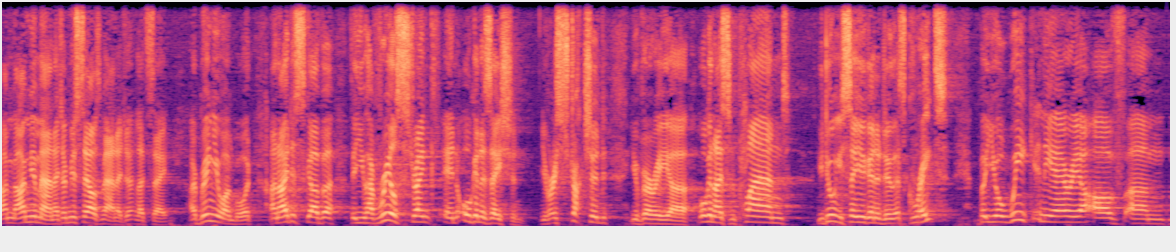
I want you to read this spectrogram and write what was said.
I'm, I'm your manager, I'm your sales manager, let's say. I bring you on board and I discover that you have real strength in organization. You're very structured, you're very uh, organized and planned, you do what you say you're going to do, that's great, but you're weak in the area of um,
